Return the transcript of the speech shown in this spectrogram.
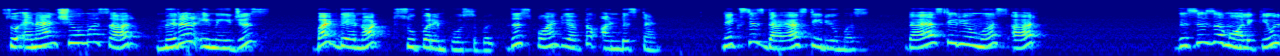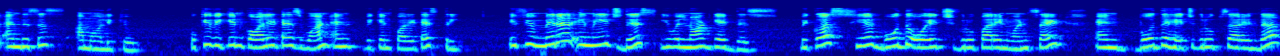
So enantiomers are mirror images but they are not superimposable. This point you have to understand. Next is diastereomers. Diastereomers are this is a molecule and this is a molecule. Okay, we can call it as 1 and we can call it as 3. If you mirror image this, you will not get this because here both the OH group are in one side and both the H groups are in the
